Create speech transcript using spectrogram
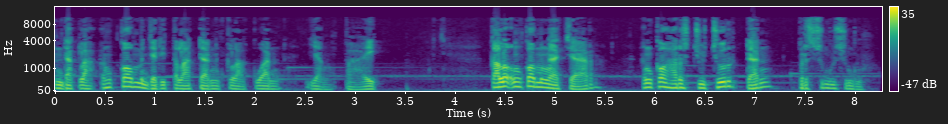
hendaklah engkau menjadi teladan kelakuan yang baik. Kalau engkau mengajar, engkau harus jujur dan bersungguh-sungguh.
